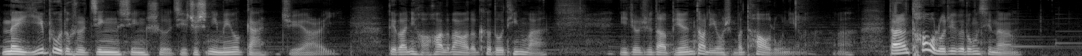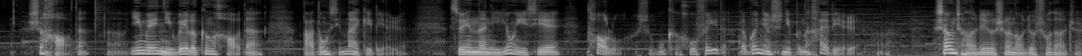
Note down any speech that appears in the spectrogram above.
每一步都是精心设计，只是你没有感觉而已，对吧？你好好的把我的课都听完，你就知道别人到底用什么套路你了啊！当然，套路这个东西呢。是好的啊，因为你为了更好的把东西卖给别人，所以呢，你用一些套路是无可厚非的。但关键是你不能害别人啊。商场的这个事儿呢，我就说到这儿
